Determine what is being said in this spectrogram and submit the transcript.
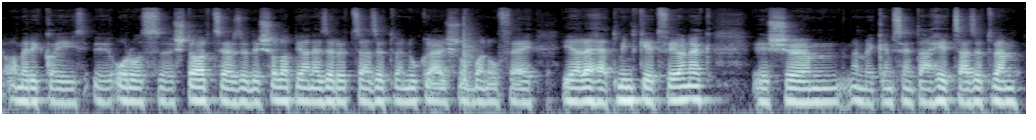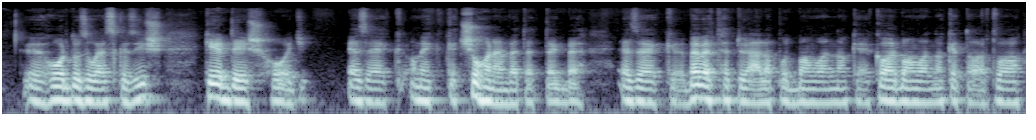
amerikai-orosz start szerződés alapján 1550 nukleáris robbanófej lehet mindkét félnek, és emlékeim szerint 750 hordozóeszköz is. Kérdés, hogy ezek, amelyeket soha nem vetettek be, ezek bevethető állapotban vannak-e, karban vannak-e tartva,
